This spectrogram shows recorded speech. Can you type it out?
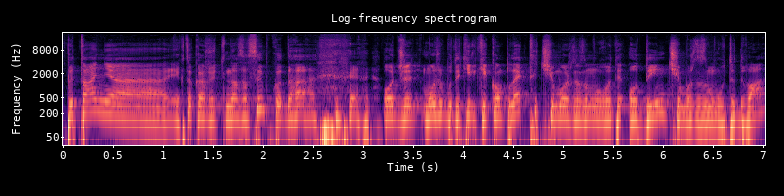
питання, як то кажуть, на засипку. Да? Отже, може бути тільки комплект, чи можна замовити один, чи можна замовити два?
